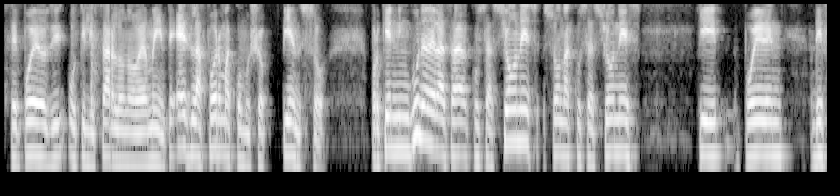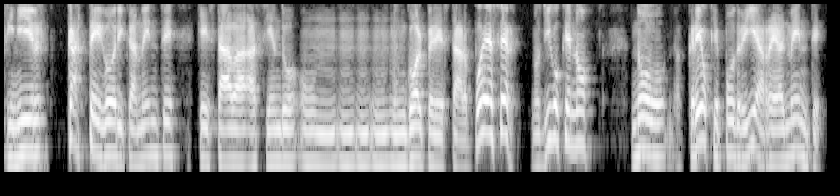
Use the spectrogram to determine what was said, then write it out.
se puede utilizarlo nuevamente. Es la forma como yo pienso, porque ninguna de las acusaciones son acusaciones que pueden definir categóricamente que estaba haciendo un, un, un, golpe de Estado. Puede ser, no digo que no, no creo que podría realmente,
